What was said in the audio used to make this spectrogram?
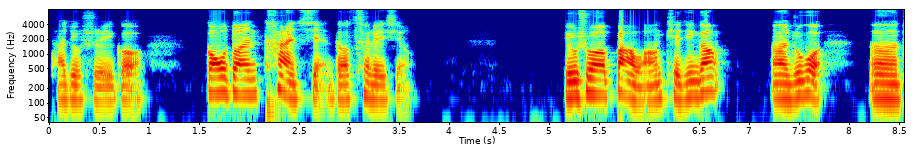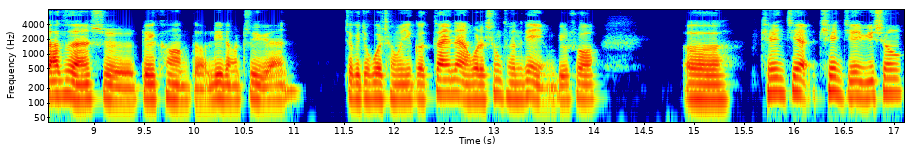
它就是一个高端探险的次类型，比如说《霸王》《铁金刚》啊。如果嗯大自然是对抗的力量之源，这个就会成为一个灾难或者生存的电影。比如说呃《天劫天劫余生》《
